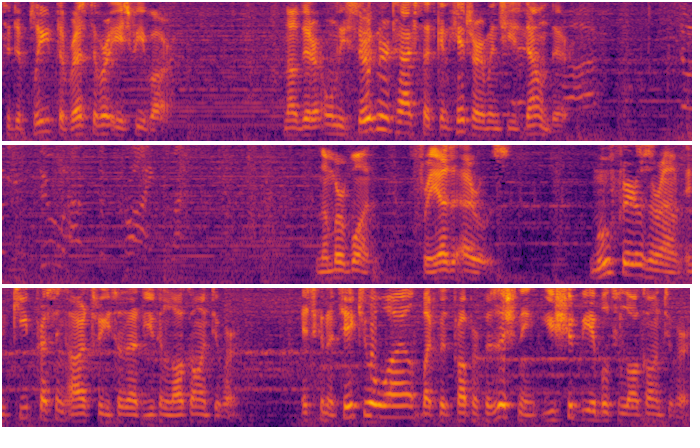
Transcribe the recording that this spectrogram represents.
to deplete the rest of her HP bar. Now there are only certain attacks that can hit her when she's down there. Number 1. Freya's Arrows. Move Kratos around and keep pressing R3 so that you can lock onto her. It's gonna take you a while, but with proper positioning, you should be able to lock onto her.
